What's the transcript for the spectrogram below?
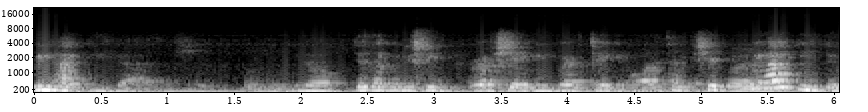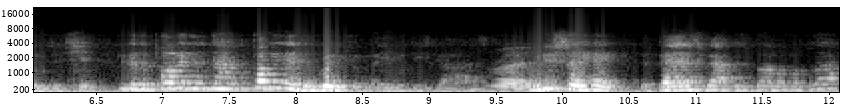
we hype these guys and shit. Mhm. You know, just like when you see earth shaking, breath taking, all that type of shit. We hype these dudes and shit because the public is not the public isn't really familiar with these guys. Right. When you say, hey, the baddest rappers, blah blah blah blah,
